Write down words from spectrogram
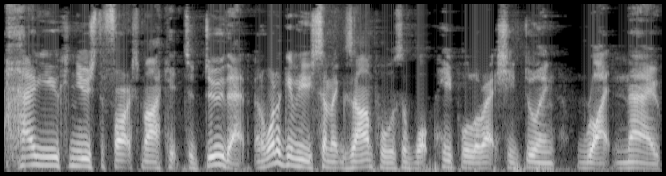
how you can use the Forex market to do that. And I want to give you some examples of what people are actually doing right now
